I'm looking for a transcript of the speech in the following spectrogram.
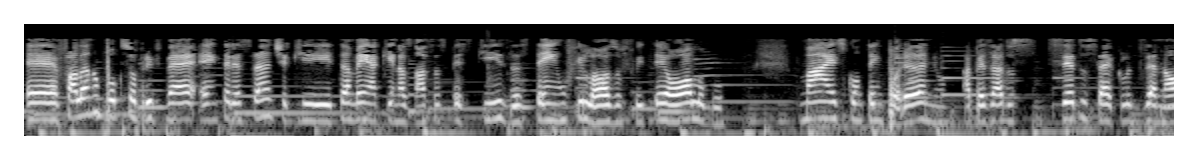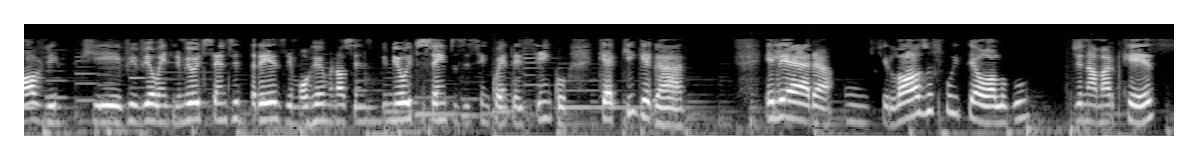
É, falando um pouco sobre fé, é interessante que também aqui nas nossas pesquisas tem um filósofo e teólogo mais contemporâneo, apesar de ser do século XIX, que viveu entre 1813 e morreu em 1855, que é Kierkegaard. Ele era um filósofo e teólogo dinamarquês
